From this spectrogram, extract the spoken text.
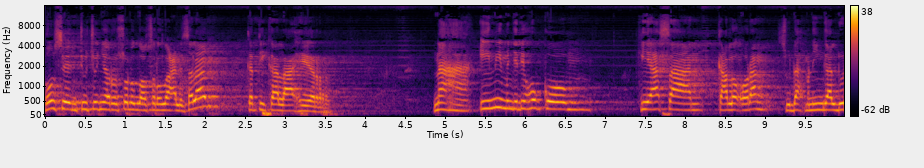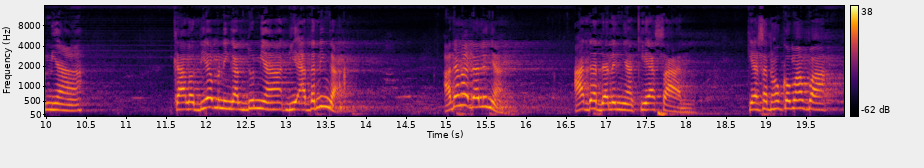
Husain cucunya Rasulullah sallallahu alaihi wasallam ketika lahir. Nah, ini menjadi hukum kiasan kalau orang sudah meninggal dunia. Kalau dia meninggal dunia, diadani enggak? Ada enggak dalilnya? Ada dalilnya kiasan. Kiasan hukum apa?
